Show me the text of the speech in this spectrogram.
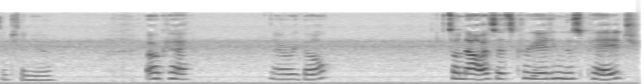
Continue. Okay, there we go. So now as it's creating this page,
